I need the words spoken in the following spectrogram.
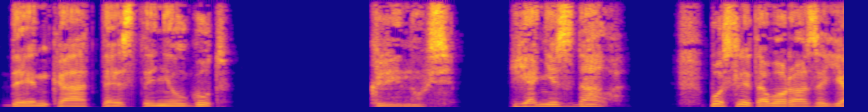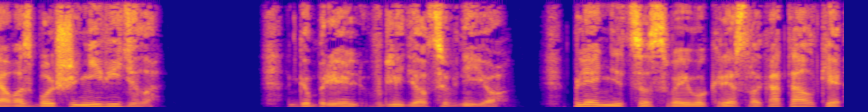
ДНК-тесты не лгут. Клянусь, я не знала. После того раза я вас больше не видела». Габриэль вгляделся в нее. Пленница своего кресла-каталки,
